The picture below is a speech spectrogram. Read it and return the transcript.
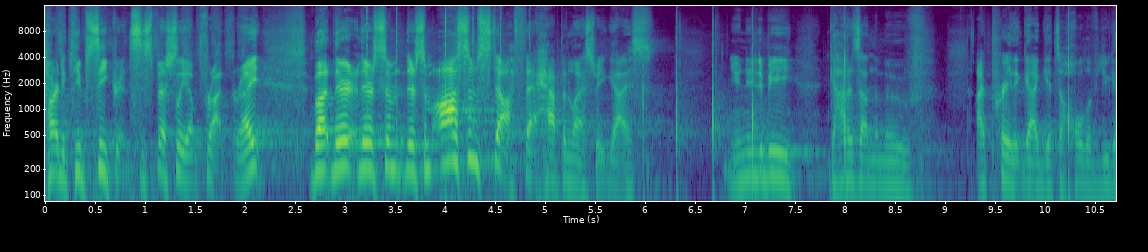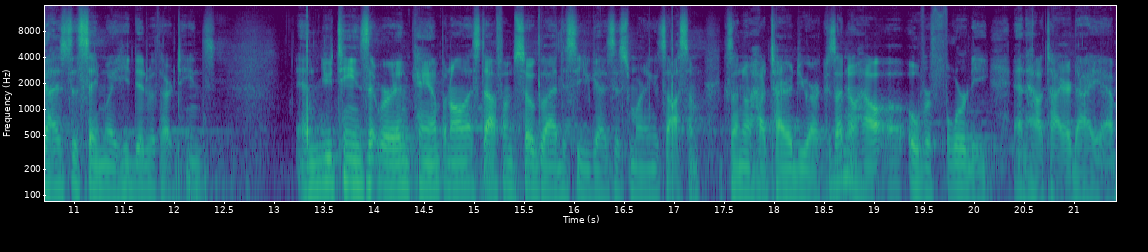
It's hard to keep secrets, especially up front, right? But there, there's, some, there's some awesome stuff that happened last week, guys. You need to be, God is on the move. I pray that God gets a hold of you guys the same way He did with our teens and you teens that were in camp and all that stuff. I'm so glad to see you guys this morning. It's awesome because I know how tired you are, because I know how uh, over 40 and how tired I am.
